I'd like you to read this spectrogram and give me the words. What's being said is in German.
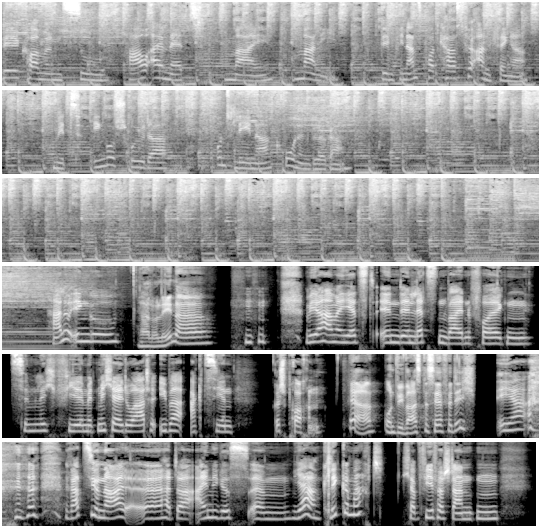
Willkommen zu How I Met My Money, dem Finanzpodcast für Anfänger mit Ingo Schröder und Lena Kronenbürger. Hallo Ingo. Hallo Lena. Wir haben ja jetzt in den letzten beiden Folgen ziemlich viel mit Michael Duarte über Aktien gesprochen. Ja, und wie war es bisher für dich? Ja, rational äh, hat da einiges, ähm, ja, Klick gemacht. Ich habe viel verstanden.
